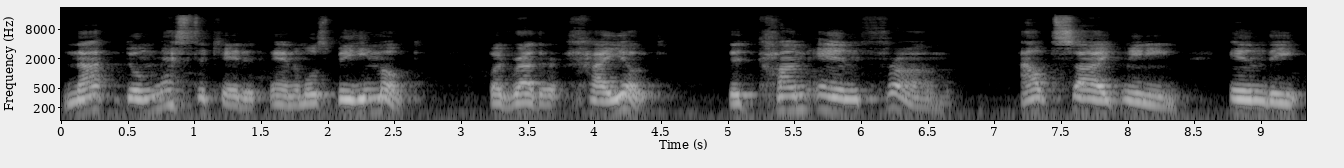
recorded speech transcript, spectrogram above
not domesticated animals, behemoth, but rather chayot, that come in from outside, meaning in the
